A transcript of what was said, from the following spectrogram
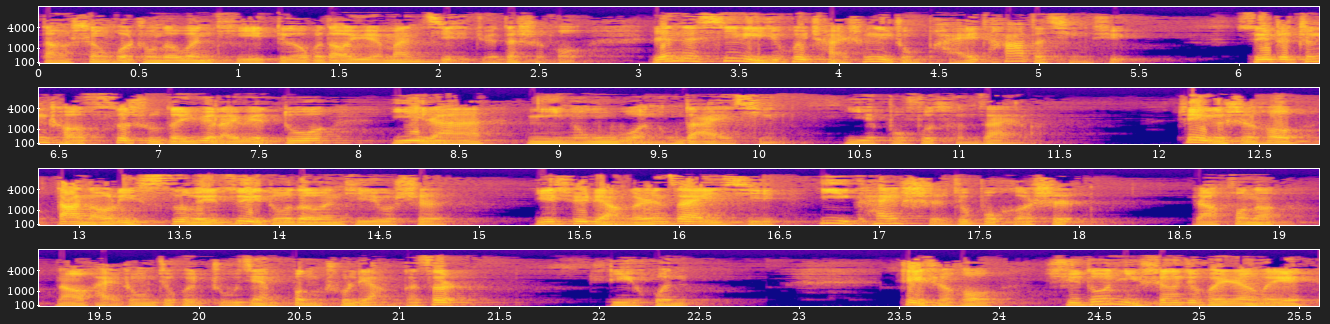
当生活中的问题得不到圆满解决的时候，人的心里就会产生一种排他的情绪。随着争吵次数的越来越多，依然你侬我侬的爱情也不复存在了。这个时候，大脑里思维最多的问题就是：也许两个人在一起一开始就不合适，然后呢，脑海中就会逐渐蹦出两个字儿——离婚。这时候，许多女生就会认为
